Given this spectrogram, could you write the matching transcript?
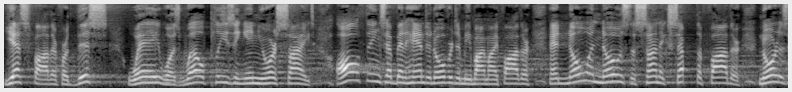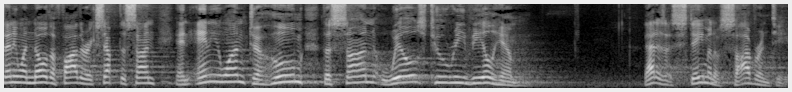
Yes, Father, for this way was well pleasing in your sight. All things have been handed over to me by my Father, and no one knows the Son except the Father, nor does anyone know the Father except the Son, and anyone to whom the Son wills to reveal him. That is a statement of sovereignty.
